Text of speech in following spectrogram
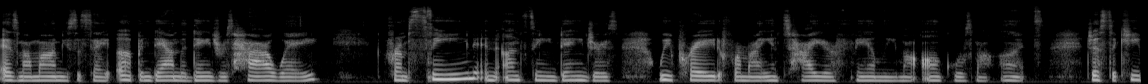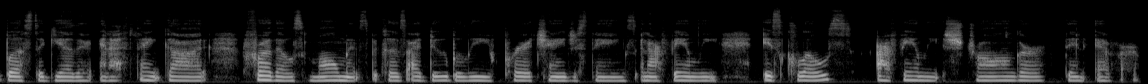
as my mom used to say, up and down the dangerous highway, from seen and unseen dangers, we prayed for my entire family, my uncles, my aunts, just to keep us together. And I thank God for those moments because I do believe prayer changes things and our family is close. Our family is stronger than ever.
